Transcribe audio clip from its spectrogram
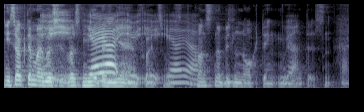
ich sag dir mal, was, was mir ja, bei mir ja, einfällt. Ja, du kannst noch ein bisschen nachdenken währenddessen. Passt.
